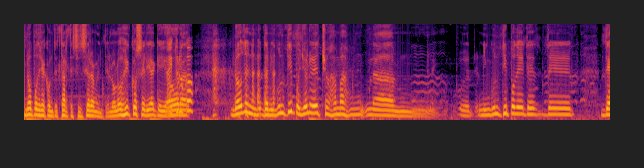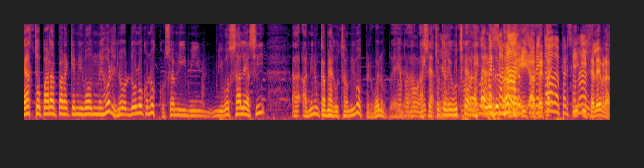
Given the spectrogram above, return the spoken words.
no podría contestarte, sinceramente. Lo lógico sería que yo ¿No hay ahora... truco? No, de, ning- de ningún tipo. Yo no he hecho jamás un- una eh, ningún tipo de, de, de- de acto para, para que mi voz mejore. No, no lo conozco. O sea, mi, mi, mi voz sale así. A, a mí nunca me ha gustado mi voz, pero bueno, eh, pues acepto que le guste a, a los Personal. demás. sobre acepta- todo es y- personal. Y, celebra.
